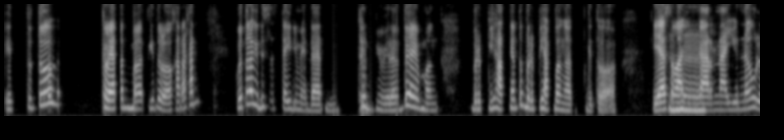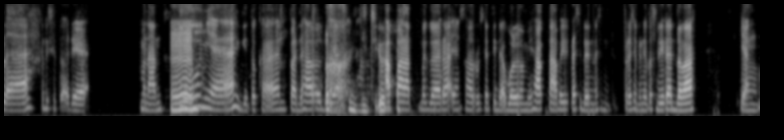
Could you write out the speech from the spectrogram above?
itu tuh kelihatan banget gitu loh karena kan gue tuh lagi di stay di Medan dan di Medan tuh emang berpihaknya tuh berpihak banget gitu. Ya selain hmm. karena you know lah di situ ada menantunya mm. gitu kan. Padahal dia aparat negara yang seharusnya tidak boleh memihak tapi presiden presiden itu sendiri adalah yang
